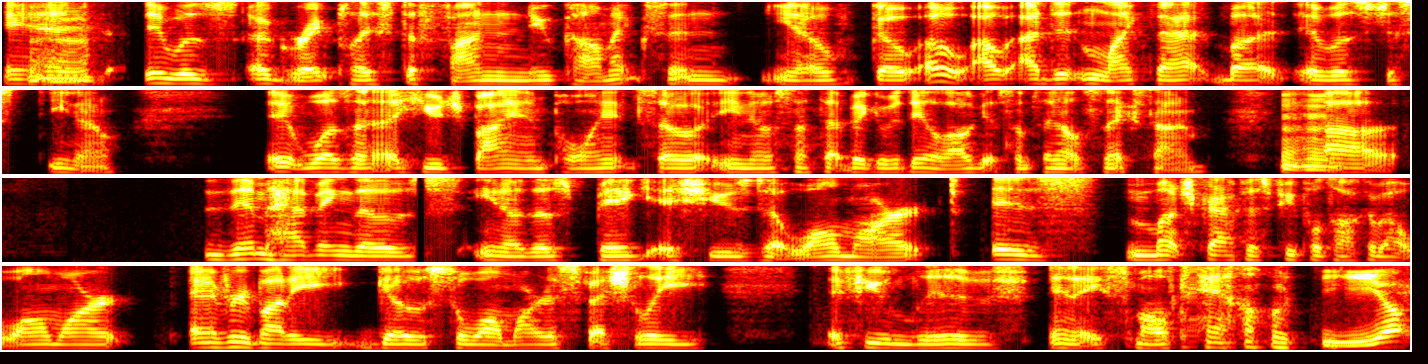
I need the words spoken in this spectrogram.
And it was a great place to find new comics and, you know, go, oh, I, I didn't like that, but it was just, you know, it wasn't a huge buy in point. So, you know, it's not that big of a deal. I'll get something else next time mhm. uh, them having those you know those big issues at Walmart is much crap as people talk about Walmart. Everybody goes to Walmart, especially if you live in a small town. yep.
